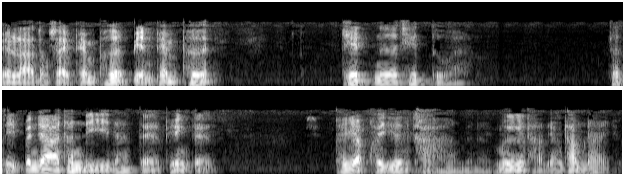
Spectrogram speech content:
เวลาต้องใส่แพมเพิร์ดเปลี่ยนแพมเพิร์ดเช็ดเนื้อเช็ดตัว สติปัญญาท่านดีนะ แต่เพียงแต่ขยับขยื่นขาไม่ได้มือทำยังทำได้อยู่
